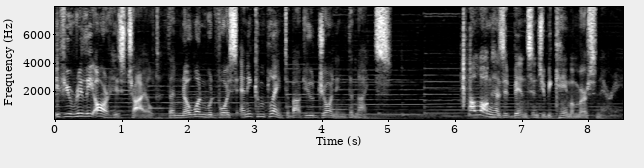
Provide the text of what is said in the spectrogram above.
If you really are his child, then no one would voice any complaint about you joining the Knights. How long has it been since you became a mercenary?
